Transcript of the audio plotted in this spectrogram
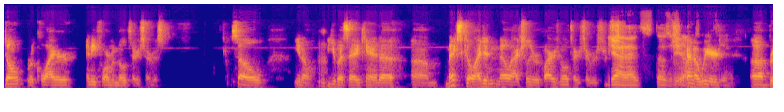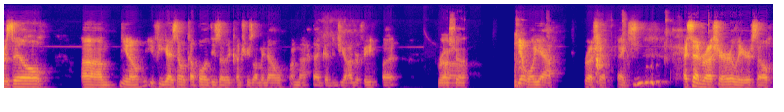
don't require any form of military service. So you know, USA, Canada, um, Mexico. I didn't know actually requires military service. Yeah, that's that was a shock. Kind of weird. Uh, Brazil. Um, you know, if you guys know a couple of these other countries, let me know. I'm not that good at geography, but Russia. Yeah, well, yeah, Russia. Thanks. I said Russia earlier, so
